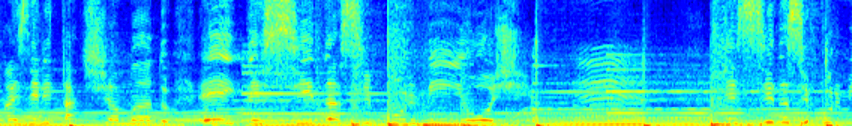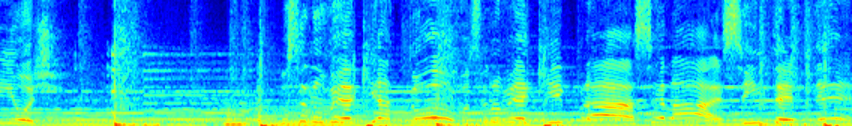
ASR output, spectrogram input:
mas Ele está te chamando. Ei, decida-se por mim hoje. Decida-se por mim hoje. Você não veio aqui à toa, você não veio aqui para, sei lá, se entreter.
